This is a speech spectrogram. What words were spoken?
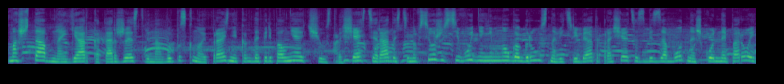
Масштабно, ярко, торжественно. Выпускной праздник, когда переполняют чувства, счастья, радости. Но все же сегодня немного грустно, ведь ребята прощаются с беззаботной школьной порой.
